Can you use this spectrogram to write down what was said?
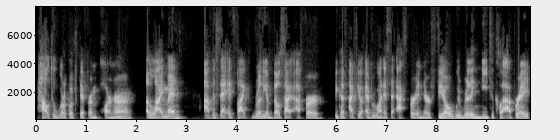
how to work with different partner alignment. I have to say it's like really a both side effort because I feel everyone is the expert in their field. We really need to collaborate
